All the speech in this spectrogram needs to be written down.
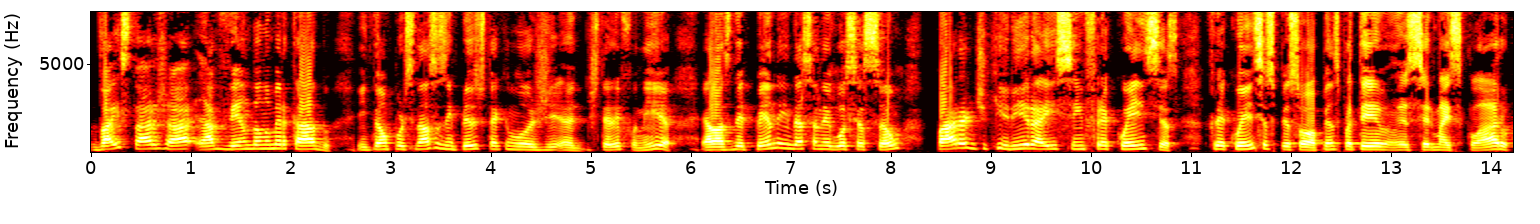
vai estar já à venda no mercado. Então, por sinal, essas empresas de tecnologia, eh, de telefonia, elas dependem dessa negociação para adquirir aí sim frequências. Frequências, pessoal, apenas para ter eh, ser mais claro,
